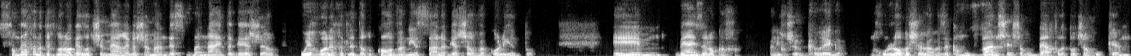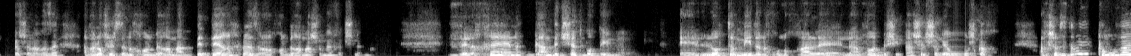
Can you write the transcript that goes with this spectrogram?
סומך על הטכנולוגיה הזאת שמהרגע שהמהנדס בנה את הגשר, הוא יכול ללכת לדרכו ואני אסע על הגשר והכל יהיה טוב. אמ, בעיניי זה לא ככה, אני חושב, כרגע. אנחנו לא בשלב הזה, כמובן שיש הרבה החלטות שאנחנו כן בשלב הזה, אבל אני לא חושב שזה נכון ברמה, בדרך כלל זה לא נכון ברמה של מערכת שלמה. ולכן גם בצ'טבוטים אה, לא תמיד אנחנו נוכל אה, לעבוד בשיטה של שגר ושכח. עכשיו זה תמיד, כמובן,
